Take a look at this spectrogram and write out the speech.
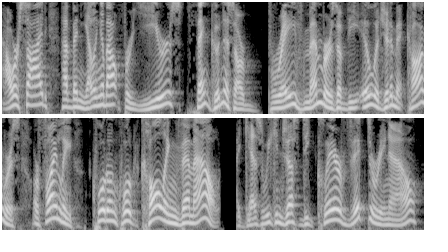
our side have been yelling about for years. Thank goodness our brave members of the illegitimate Congress are finally, quote unquote, calling them out. I guess we can just declare victory now.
